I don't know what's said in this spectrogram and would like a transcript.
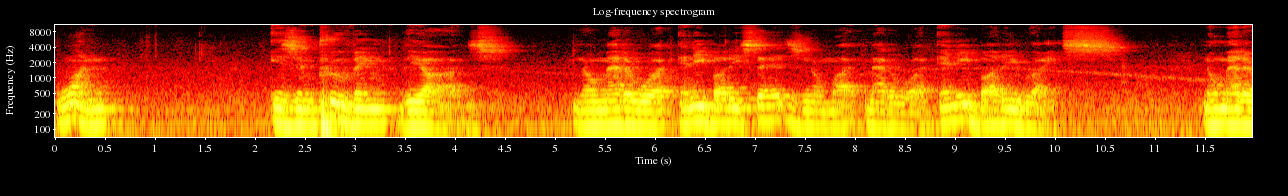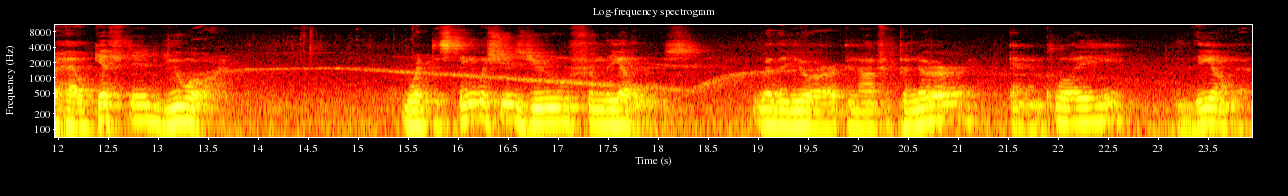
One is improving the odds. No matter what anybody says, no matter what anybody writes, no matter how gifted you are, what distinguishes you from the others whether you're an entrepreneur, an employee, the owner,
